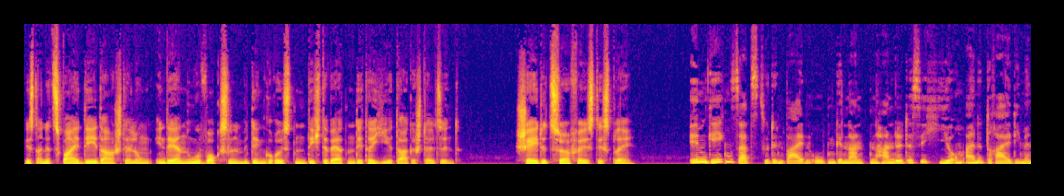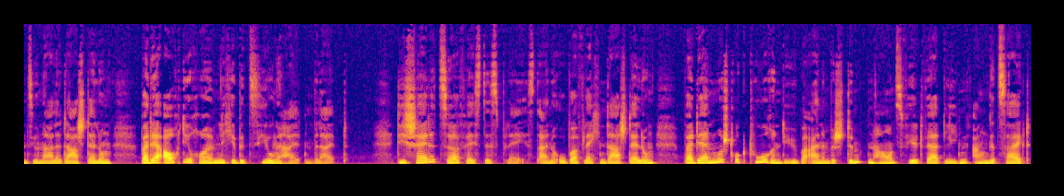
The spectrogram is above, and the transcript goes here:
ist eine 2D-Darstellung, in der nur Voxel mit den größten Dichtewerten detailliert dargestellt sind. Shaded Surface Display Im Gegensatz zu den beiden oben genannten handelt es sich hier um eine dreidimensionale Darstellung, bei der auch die räumliche Beziehung erhalten bleibt die Shaded Surface Display ist eine Oberflächendarstellung, bei der nur Strukturen, die über einem bestimmten Hounsfield-Wert liegen, angezeigt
